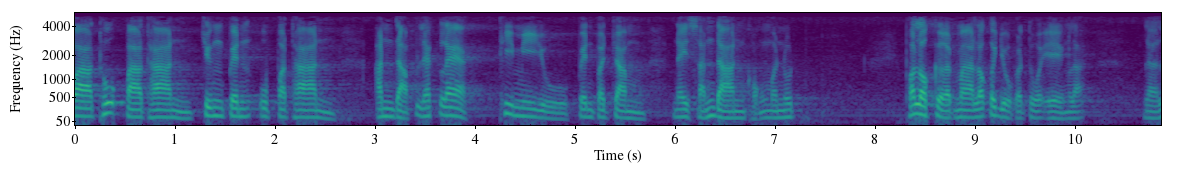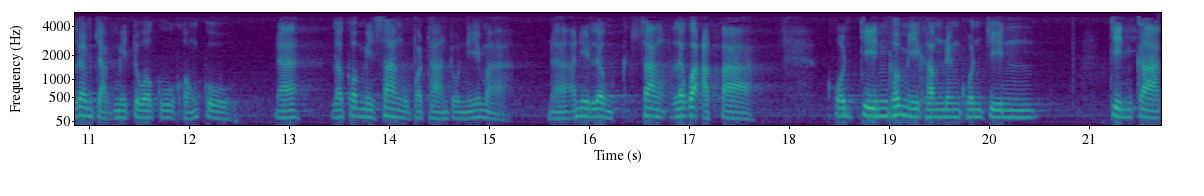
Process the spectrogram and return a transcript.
วาทุปาทานจึงเป็นอุปทาน อันดับแรก ๆ ที่มีอยู่เป็นประจำในสันดานของมนุษย์ เพราะเราเกิดมาเราก็อยู่กับตัวเองละนะเริ่มจากมีตัวกูของกูนะแล้วก็มีสร้างอุปทานตัวนี้มา นะอันนี้เริ่มสร้างเรียกว่าอัตตา คนจีนเขามีคำหนึ่งคนจีนจีนกลาง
